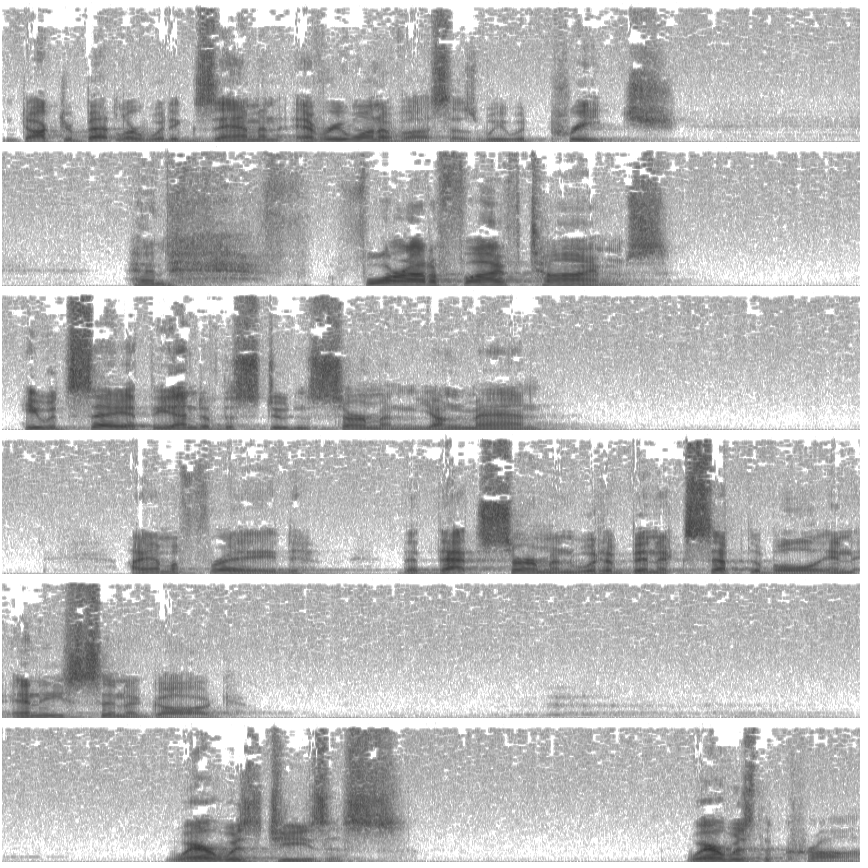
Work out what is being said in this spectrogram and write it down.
And Dr. Bettler would examine every one of us as we would preach. And Four out of five times, he would say at the end of the student's sermon, Young man, I am afraid that that sermon would have been acceptable in any synagogue. Where was Jesus? Where was the cross?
